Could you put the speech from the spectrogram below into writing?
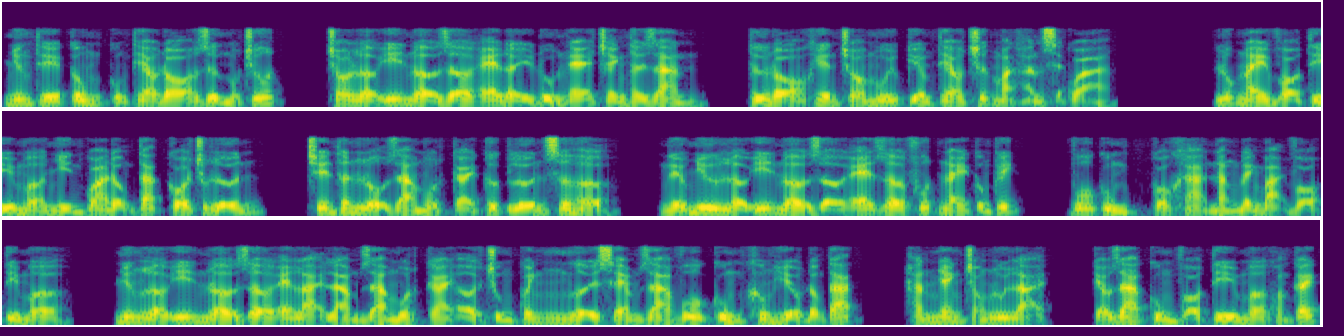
nhưng thế công cũng theo đó dừng một chút, cho linze đầy đủ né tránh thời gian, từ đó khiến cho mũi kiếm theo trước mặt hắn sẽ qua. Lúc này võ tí mở nhìn qua động tác có chút lớn trên thân lộ ra một cái cực lớn sơ hở, nếu như linze giờ phút này công kích, vô cùng có khả năng đánh bại võ tim mờ nhưng linze lại làm ra một cái ở chung quanh người xem ra vô cùng không hiểu động tác, hắn nhanh chóng lui lại, kéo ra cùng võ tim mờ khoảng cách,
